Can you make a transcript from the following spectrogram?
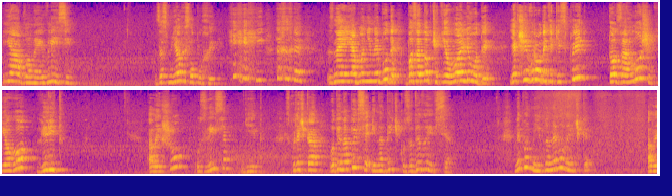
яблунею в лісі. Засміялись лопухи. Хі-хі-хі, хе-хе-хе. З неї яблуні не буде, бо затопчуть його люди. Якщо вродить якийсь плід, то заглушить його глід. Але йшов узліссям дід. З кулячка води напився і на дичку задивився. Непомітно, невеличке. Але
